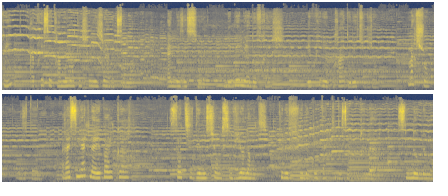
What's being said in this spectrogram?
Puis, après s'être un moment caché les yeux avec sa main, elle les essua, les baigna d'eau fraîche et prit le bras de l'étudiant. Marchons, dit-elle. Rastignac n'avait pas encore senti d'émotion aussi violente que le fut le contact de cette douleur si noblement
